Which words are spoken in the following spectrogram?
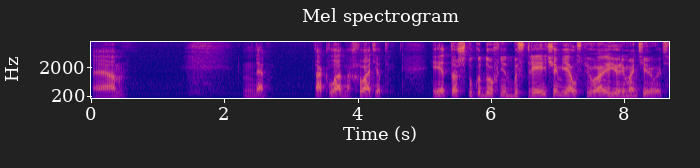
Эм... Да. Так, ладно, хватит. И эта штука дохнет быстрее, чем я успеваю ее ремонтировать.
